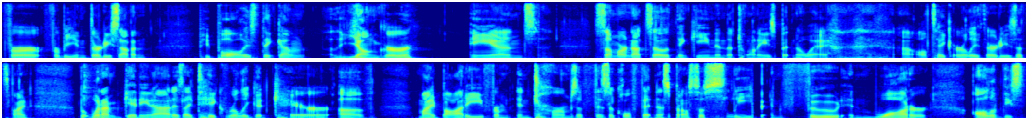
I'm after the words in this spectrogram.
for for being 37. People always think I'm younger, and some are not so thinking in the 20s, but no way. I'll take early 30s. That's fine. But what I'm getting at is I take really good care of my body from in terms of physical fitness, but also sleep and food and water, all of these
